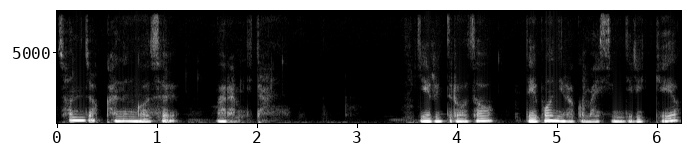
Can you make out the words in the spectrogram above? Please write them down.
선적하는 것을 말합니다. 예를 들어서 네 번이라고 말씀드릴게요.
